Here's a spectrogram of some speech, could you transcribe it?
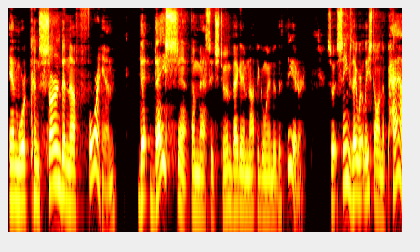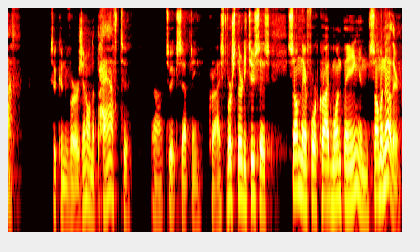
and were concerned enough for him that they sent a message to him begging him not to go into the theater. So it seems they were at least on the path to conversion, on the path to, uh, to accepting Christ. Verse 32 says, Some therefore cried one thing and some another.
